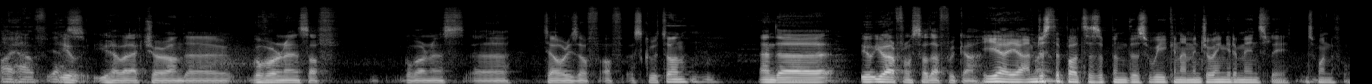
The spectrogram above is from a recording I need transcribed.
I have, yes. you, you have a lecture on the governance of governance uh, theories of, of Scruton. Mm-hmm. And uh, you, you are from South Africa. Yeah, yeah. I'm Fine. just a participant this week, and I'm enjoying it immensely. It's wonderful.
